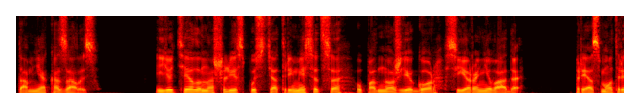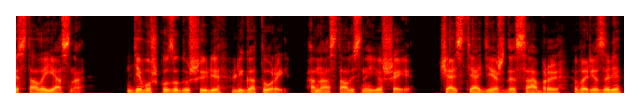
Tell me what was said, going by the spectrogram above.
там не оказалось. Ее тело нашли спустя три месяца у подножья гор Сьерра-Невада. При осмотре стало ясно. Девушку задушили лигатурой, она осталась на ее шее. Части одежды Сабры вырезали,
